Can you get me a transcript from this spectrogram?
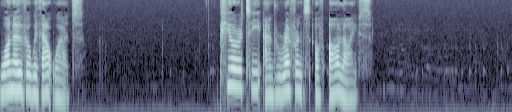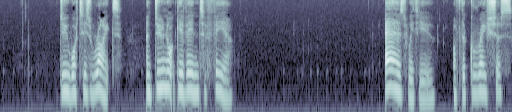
Won over without words purity and reverence of our lives. Do what is right and do not give in to fear. Heirs with you of the gracious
